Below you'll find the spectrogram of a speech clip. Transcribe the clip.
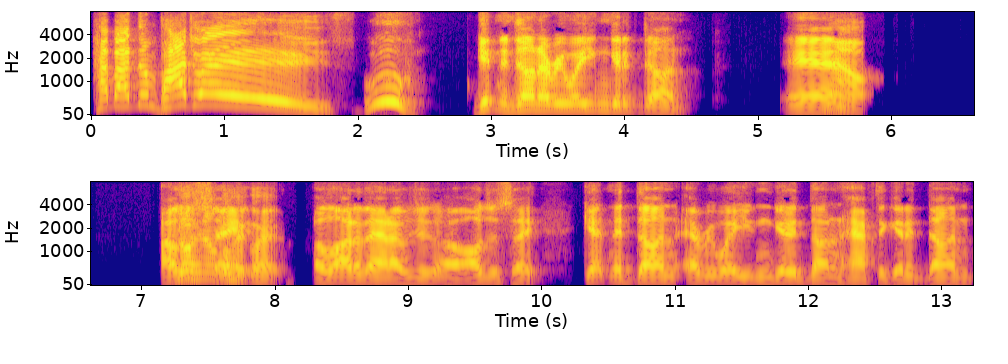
How about them Padres? Woo! Getting it done every way you can get it done. And now, I was go ahead, say go ahead, go ahead. a lot of that. I was just, I'll just say, getting it done every way you can get it done and have to get it done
